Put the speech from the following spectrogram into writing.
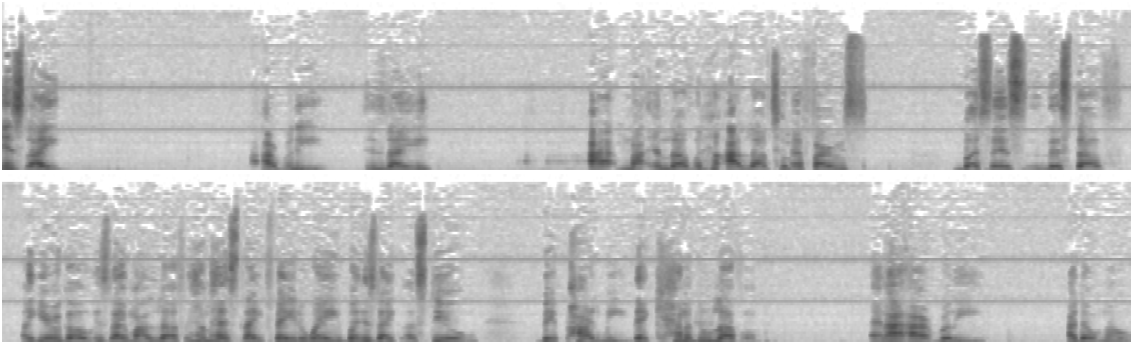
it's like I really, it's like I'm not in love with him. I loved him at first, but since this stuff a year ago, it's like my love for him has like faded away. But it's like a still big part of me that kind of do love him, and I, I really, I don't know.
